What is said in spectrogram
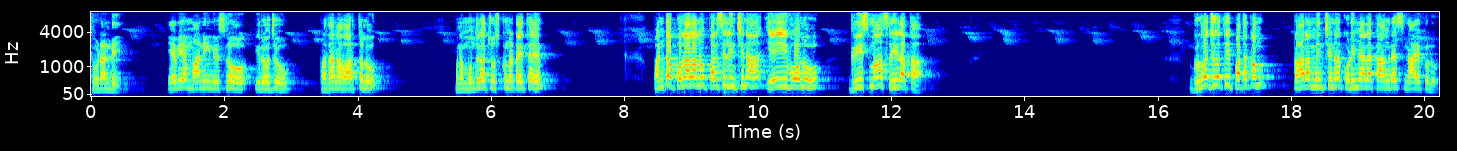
చూడండి. ఏవిఎం మార్నింగ్ న్యూస్లో ఈరోజు ప్రధాన వార్తలు. మనం ముందుగా చూసుకున్నట్టయితే పంట పొలాలను పరిశీలించిన ఏఈఓలు గ్రీష్మ శ్రీలత. గృహజ్యోతి పథకం ప్రారంభించిన కొడిమ్యాల కాంగ్రెస్ నాయకులు.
